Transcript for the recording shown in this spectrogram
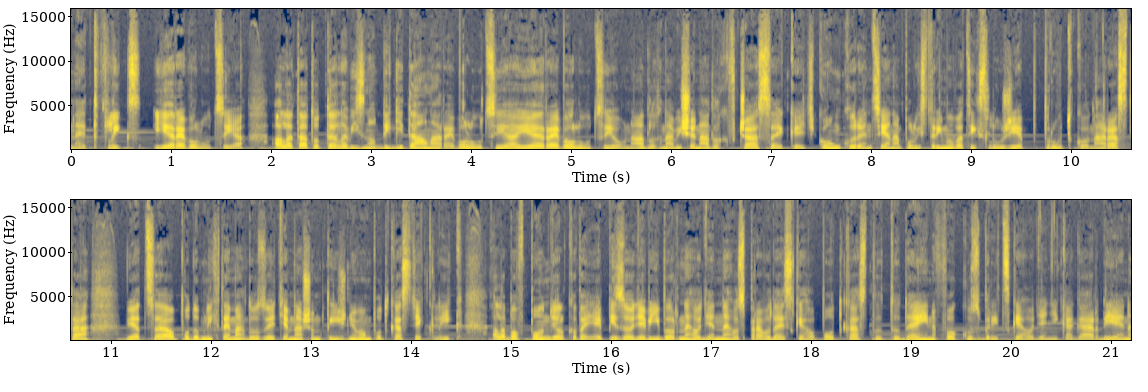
Netflix je revolúcia, ale táto televízno-digitálna revolúcia je revolúciou nádlh navyše nádlh v čase, keď konkurencia na poli streamovacích služieb prúdko narastá. Viac sa o podobných témach dozviete v našom týždňovom podcaste Klik alebo v pondelkovej epizóde výborného denného spravodajského podcastu Today in Focus britského denníka Guardian.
